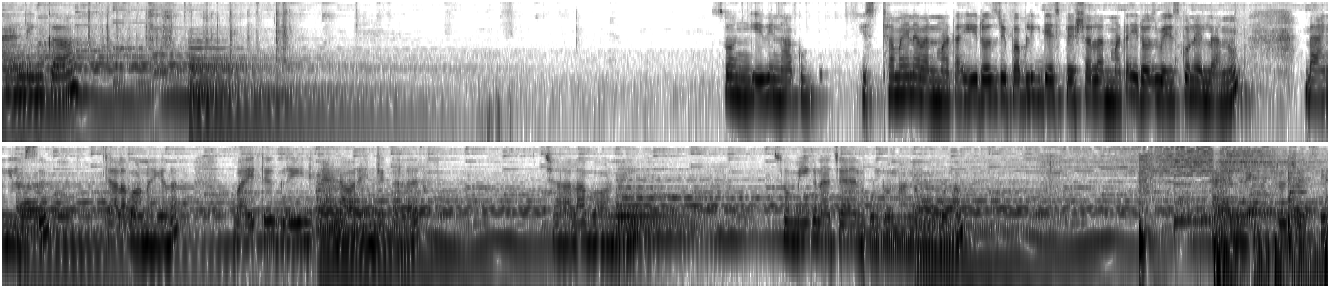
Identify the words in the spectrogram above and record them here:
అండ్ ఇంకా సో ఇంక ఇవి నాకు ఇష్టమైనవి అనమాట ఈరోజు రిపబ్లిక్ డే స్పెషల్ అనమాట ఈరోజు వేసుకొని వెళ్ళాను. బ్యాంగిల్స్ చాలా బాగున్నాయి కదా. White green and orange colour. చాలా బాగున్నాయి. సో మీకు నచ్చాయి అనుకుంటున్నాను నేను కూడా. అండ్ నెక్స్ట్ వచ్చేసి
